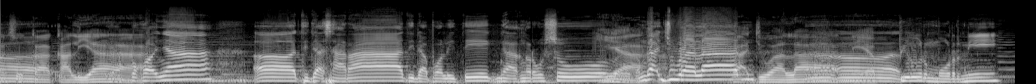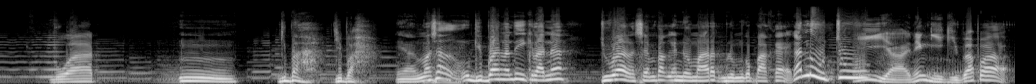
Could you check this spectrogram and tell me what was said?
sesuka Ya, kalian. pokoknya eh, tidak sara, tidak politik, nggak ngerusuh, Iya. nggak jualan. Nggak jualan, Ah, ya pure murni buat Hmm, gibah. gibah. Ya, masa gibah nanti iklannya jual sempak Indomaret belum kepake kan lucu. Iya, ini gibah apa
